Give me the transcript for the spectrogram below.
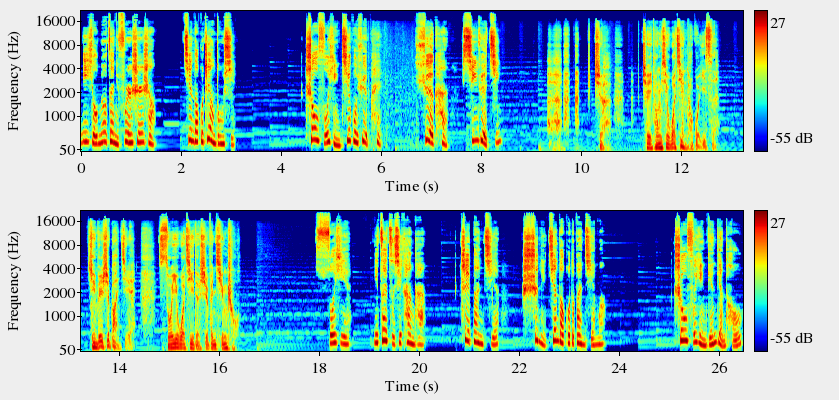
你有没有在你夫人身上见到过这样东西？周福尹接过玉佩，越看心越惊。这，这东西我见到过一次，因为是半截，所以我记得十分清楚。所以，你再仔细看看，这半截是你见到过的半截吗？周福尹点点头，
